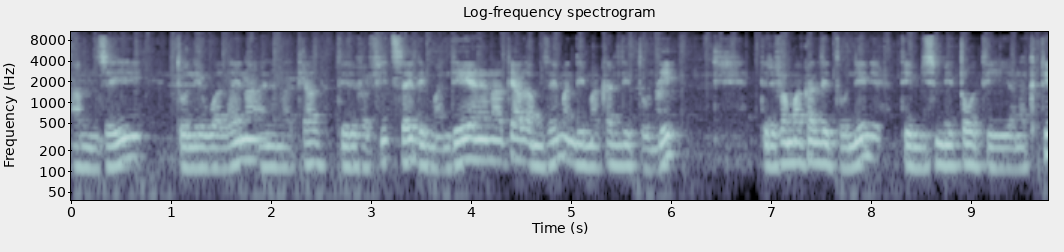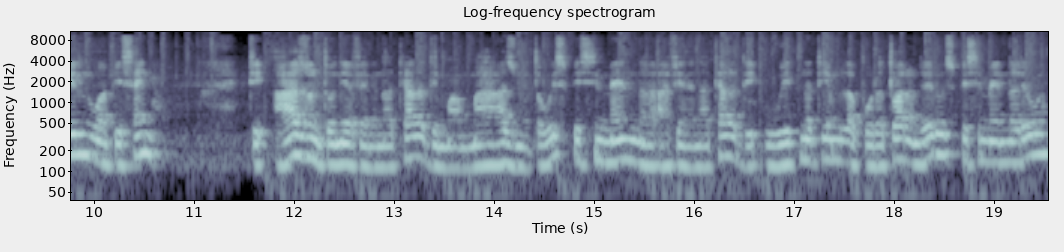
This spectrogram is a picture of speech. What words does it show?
amin'izay. données ho alaina any anaty ala dia rehefa vita izay dia mandeha any anaty ala amin'izay mandeha maka an'ilay données dia rehefa maka an'ilay données ny dia misy méthode anaky telo no ampiasaina dia azo ny données avy any anaty ala dia mahazo ny atao hoe spécimen avy any anaty ala dia ho entina aty amin'ny laboratoire indray ireo spécimen ireo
